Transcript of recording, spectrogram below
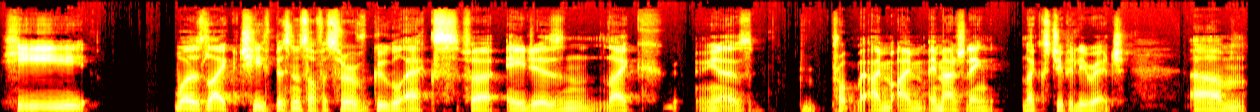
he was like chief business officer of Google X for ages, and like you know, is prob- I'm I'm imagining like stupidly rich. Um,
